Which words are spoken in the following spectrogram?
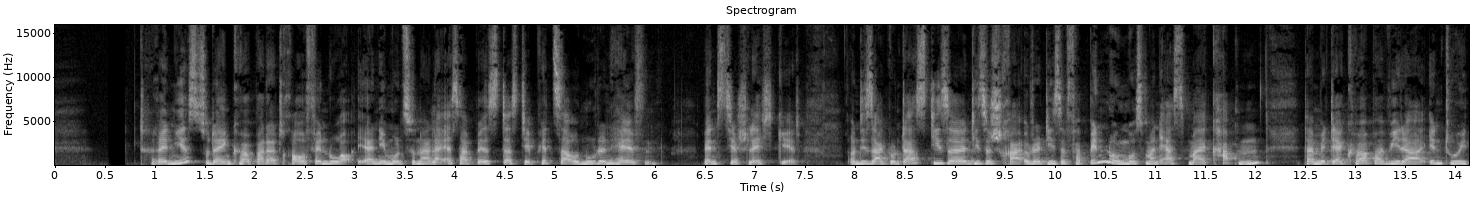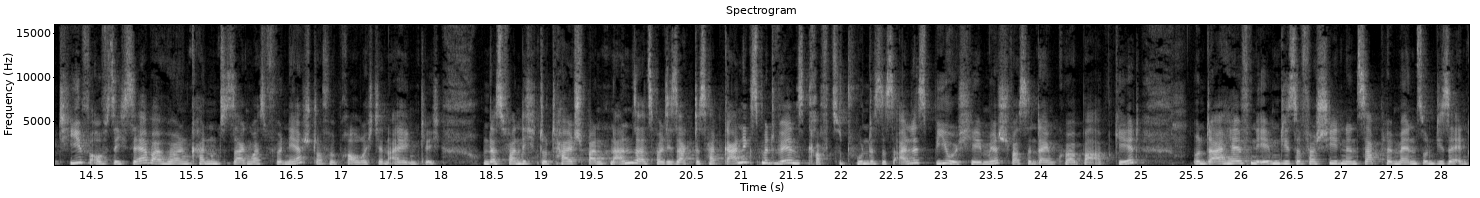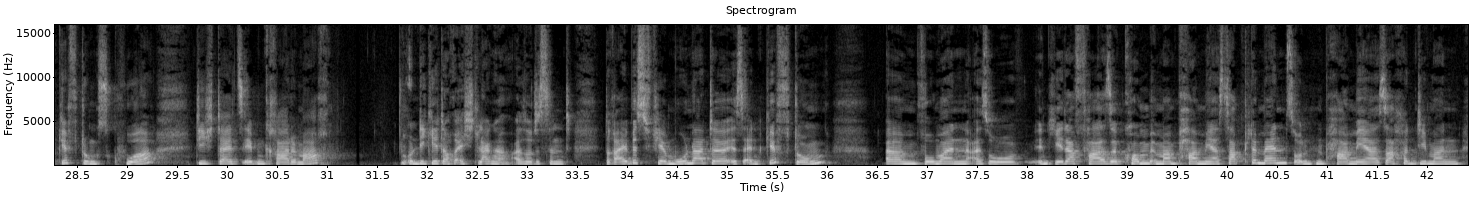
trainierst du deinen Körper darauf, wenn du ein emotionaler Esser bist, dass dir Pizza und Nudeln helfen, wenn es dir schlecht geht. Und die sagt, und das, diese, diese Schrei oder diese Verbindung muss man erstmal kappen, damit der Körper wieder intuitiv auf sich selber hören kann und zu sagen, was für Nährstoffe brauche ich denn eigentlich? Und das fand ich einen total spannenden Ansatz, weil die sagt, das hat gar nichts mit Willenskraft zu tun, das ist alles biochemisch, was in deinem Körper abgeht. Und da helfen eben diese verschiedenen Supplements und diese Entgiftungskur, die ich da jetzt eben gerade mache. Und die geht auch echt lange. Also das sind drei bis vier Monate ist Entgiftung ähm, wo man also in jeder Phase kommen immer ein paar mehr Supplements und ein paar mehr Sachen, die man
